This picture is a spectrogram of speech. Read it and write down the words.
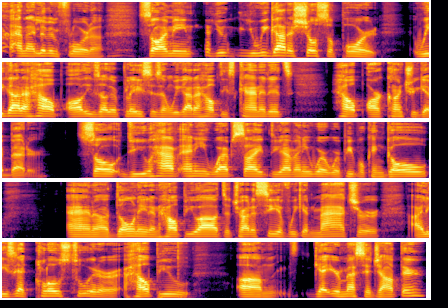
and I live in Florida, so I mean, you, you we got to show support we got to help all these other places and we got to help these candidates help our country get better. So, do you have any website? Do you have anywhere where people can go and uh, donate and help you out to try to see if we can match or at least get close to it or help you um, get your message out there?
